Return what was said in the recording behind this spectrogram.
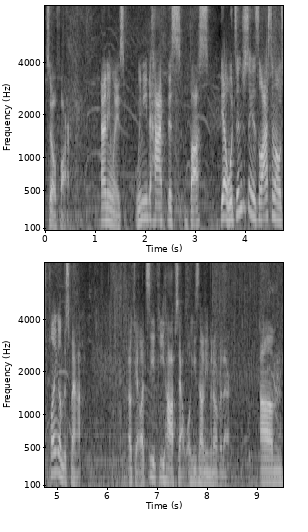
so far. Anyways, we need to hack this bus. Yeah, what's interesting is the last time I was playing on this map, okay, let's see if he hops out. Well, he's not even over there. Um,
